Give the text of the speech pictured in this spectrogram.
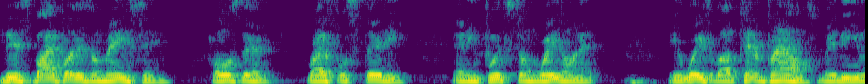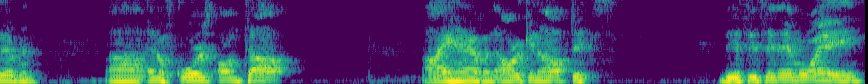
this bipod is amazing. Holds the rifle steady and he puts some weight on it. It weighs about 10 pounds, maybe 11. Uh, and of course, on top, I have an Arken Optics. This is an MOA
